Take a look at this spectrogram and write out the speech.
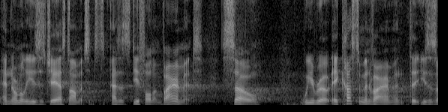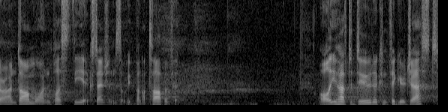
and normally uses JSDOM as its, default environment. So we wrote a custom environment that uses our undom one plus the extensions that we put on top of it. All you have to do to configure Jest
